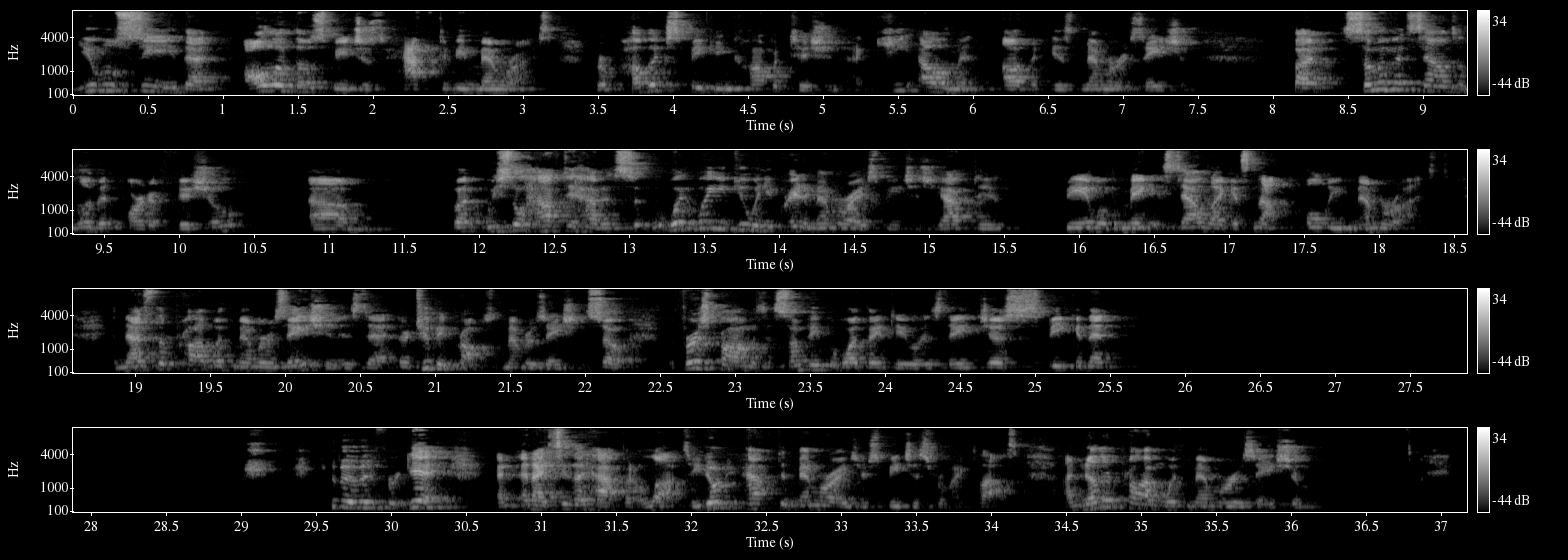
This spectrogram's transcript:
you will see that all of those speeches have to be memorized. For public speaking competition, a key element of it is memorization. But some of it sounds a little bit artificial, um, but we still have to have it. What, what you do when you create a memorized speech is you have to be able to make it sound like it's not fully memorized. And that's the problem with memorization is that there are two big problems with memorization. So the first problem is that some people, what they do is they just speak and then then they forget. And, and I see that happen a lot. So you don't have to memorize your speeches for my class. Another problem with memorization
